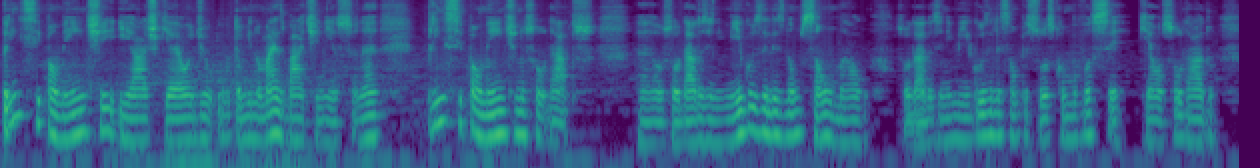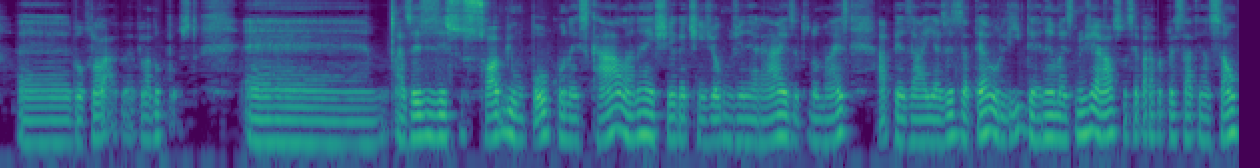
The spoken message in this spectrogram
principalmente, e acho que é onde o Tomino mais bate nisso, né? Principalmente nos soldados. É, os soldados inimigos, eles não são mal. Os soldados inimigos, eles são pessoas como você, que é um soldado é, do outro lado, do lado oposto. É, às vezes isso sobe um pouco na escala, né? E chega a atingir alguns generais e tudo mais, apesar, e às vezes até o líder, né? Mas no geral, se você parar para prestar atenção,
